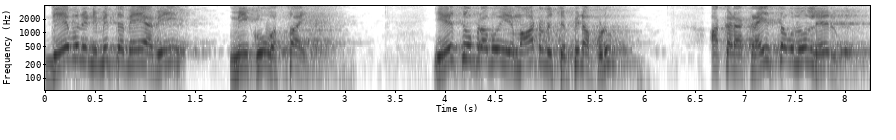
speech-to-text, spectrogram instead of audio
దేవుని నిమిత్తమే అవి మీకు వస్తాయి. యేసు ప్రభు ఈ మాటలు చెప్పినప్పుడు అక్కడ క్రైస్తవులు లేరు.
